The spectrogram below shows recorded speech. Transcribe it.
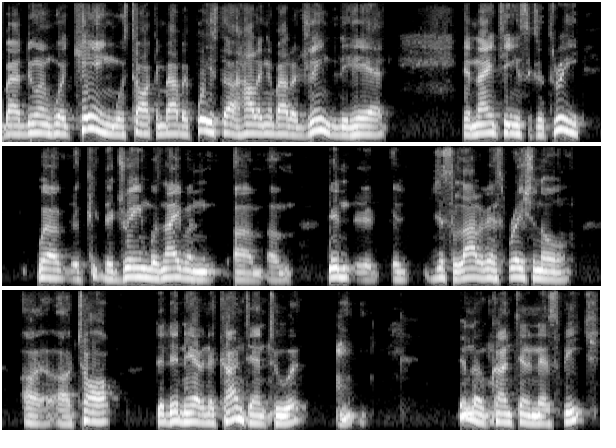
by doing what King was talking about before he started hollering about a dream that he had in 1963. Well, the, the dream was not even um, um, didn't it, it, just a lot of inspirational uh, uh, talk that didn't have any content to it. There's no content in that speech.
